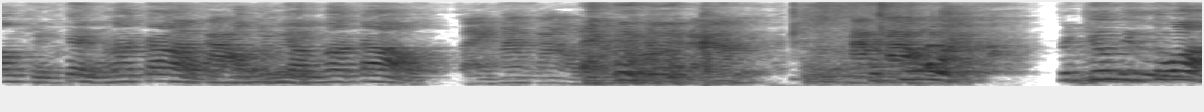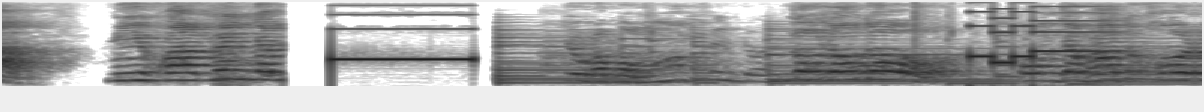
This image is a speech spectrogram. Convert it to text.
ความแข็งแกร่งห้าเก้าความแม่นยำห้าเก้าใส่ห้าเก้าเลยนะห้าสเก้ากิลสกิลติดตัว มีความแม่นยำอยู่กับผมเพิ่งโดนโรนัลโดผมจะพาทุกคน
